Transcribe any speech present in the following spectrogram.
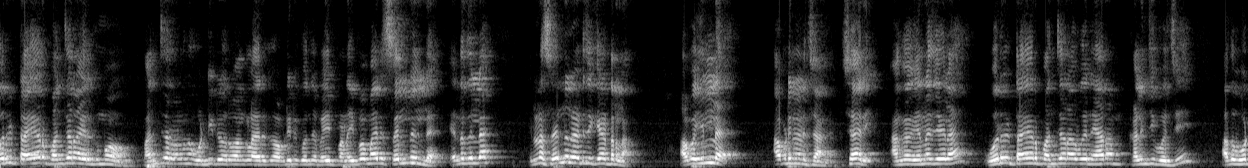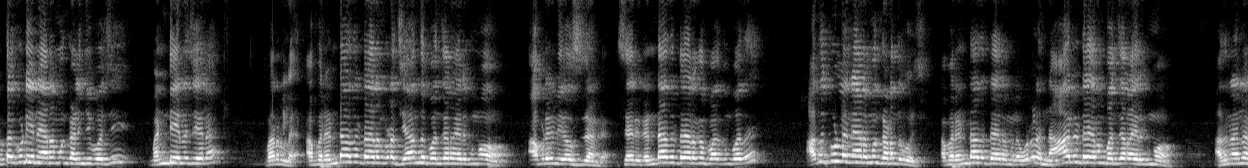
ஒரு டயர் பஞ்சராக இருக்குமோ பஞ்சர் வந்து ஒட்டிட்டு வருவாங்களா இருக்கும் அப்படின்னு கொஞ்சம் வெயிட் பண்ண. இப்போ மாதிரி செல்லு இல்லை. என்னது இல்லை? இல்லைன்னா செல்லில் அடித்து கேட்டுடலாம். அப்போ இல்லை அப்படின்னு நினச்சாங்க. சரி அங்கே என்ன செய்யலை? ஒரு டயர் பஞ்சராக நேரம் கழிஞ்சு போச்சு. அது ஒட்டக்கூடிய நேரமும் கழிஞ்சு போச்சு. வண்டி என்ன செய்யலை? வரல. அப்போ ரெண்டாவது டயரும் கூட சேர்ந்து பஞ்சராக இருக்குமோ அப்படின்னு யோசிச்சாங்க. சரி ரெண்டாவது டயருக்கும் பார்க்கும்போது அதுக்குள்ள நேரமும் கடந்து போச்சு. அப்போ ரெண்டாவது டயரும் இல்லை. ஒருவேளை நாலு டயரும் பஞ்சராக இருக்குமோ அதனால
